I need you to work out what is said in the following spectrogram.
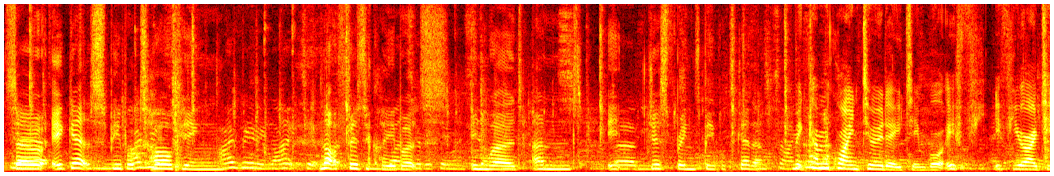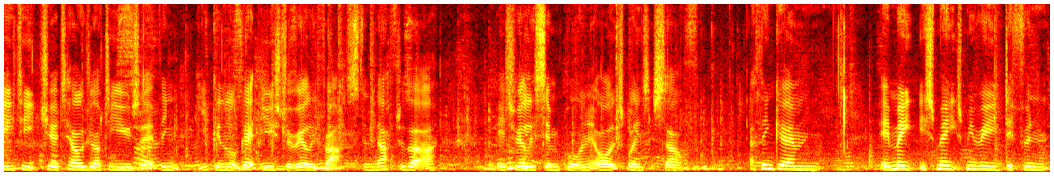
So it gets people talking, i really like it. not physically but in word, and it just brings people together. It can be quite intimidating, but if if your IT teacher tells you how to use it, then you can get used to it really fast. And after that, it's really simple and it all explains itself. I think um, it, make, it makes me read different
